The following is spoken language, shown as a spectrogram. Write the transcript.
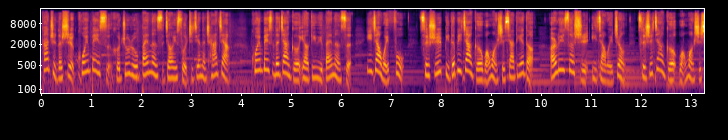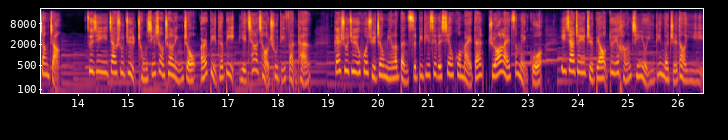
它指的是 Coinbase 和诸如 Binance 交易所之间的差价。Coinbase 的价格要低于 Binance，溢价为负，此时比特币价格往往是下跌的。而绿色时溢价为正，此时价格往往是上涨。最近溢价数据重新上穿零轴，而比特币也恰巧触底反弹。该数据或许证明了本次 BTC 的现货买单主要来自美国，溢价这一指标对于行情有一定的指导意义。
